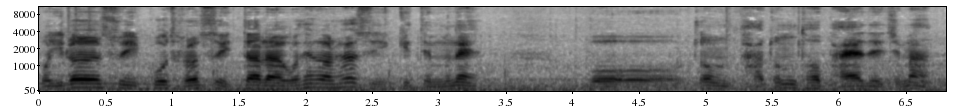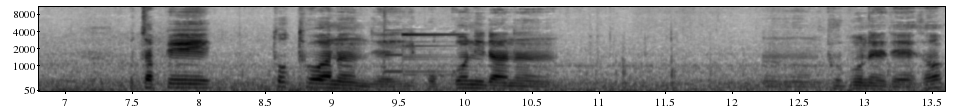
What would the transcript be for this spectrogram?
뭐 이럴 수 있고 저럴 수 있다라고 생각을 할 수 있기 때문에 뭐좀좀 더 봐야 되지만 어차피 토토와는 이제 이 복권이라는 음, 부분에 대해서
